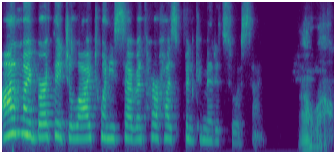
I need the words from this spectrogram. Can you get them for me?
on my birthday, July 27th, her husband committed suicide Oh wow.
